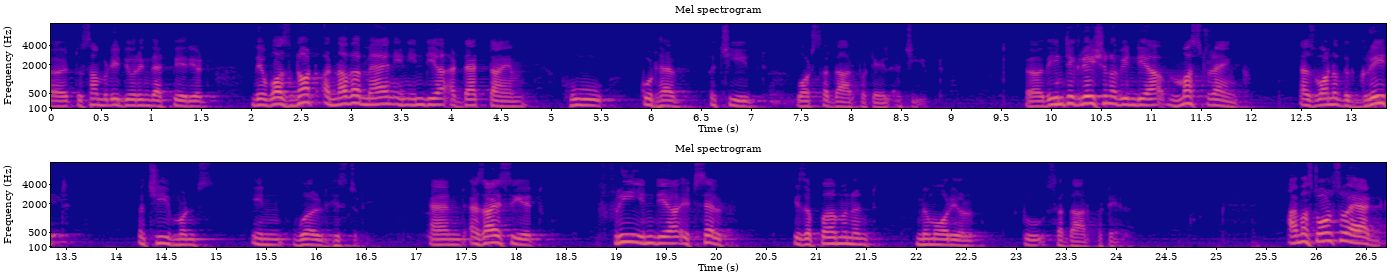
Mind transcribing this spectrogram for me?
uh, to somebody during that period, there was not another man in India at that time who could have achieved what Sardar Patel achieved. Uh, the integration of India must rank as one of the great achievements in world history. And as I see it, Free India itself is a permanent memorial to Sardar Patel. I must also add,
